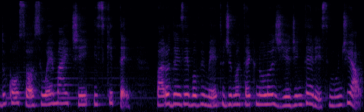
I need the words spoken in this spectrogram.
do consórcio MIT-SCITE para o desenvolvimento de uma tecnologia de interesse mundial.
